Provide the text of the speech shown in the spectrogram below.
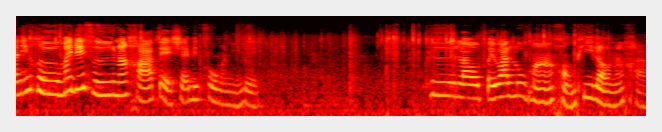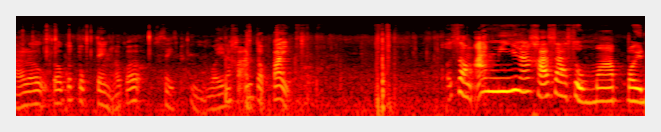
อันนี้คือไม่ได้ซื้อนะคะ แต่ใช้ม็ดโฟมอันนี้เลย คือเราไปวาดรูปมาของพี่เรานะคะ แล้วเราก็ตกแต่งแล้วก็ใส่ถุงไว้นะคะ อันต่อไปสองอันนี้นะคะสะสมมาเป็น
